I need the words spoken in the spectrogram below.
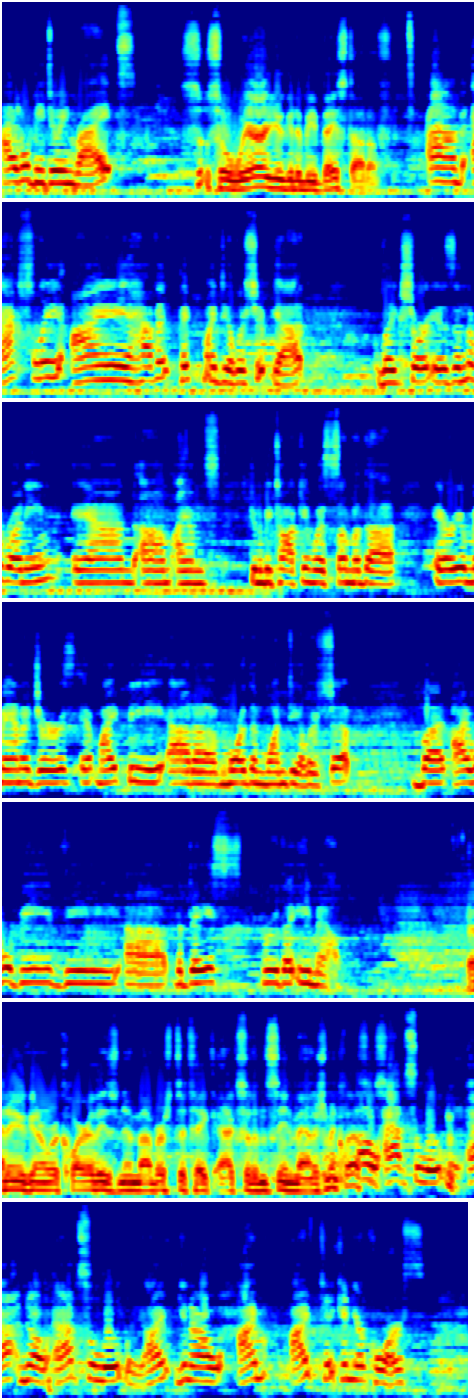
I will be doing rides. So, so where are you going to be based out of? Um, actually, I haven't picked my dealership yet. Lakeshore is in the running, and um, I am going to be talking with some of the area managers. It might be at a more than one dealership, but I will be the uh, the base through the email. And are you going to require these new members to take accident scene management classes? Oh, absolutely. A- no, absolutely. I, you know, I'm I've taken your course,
